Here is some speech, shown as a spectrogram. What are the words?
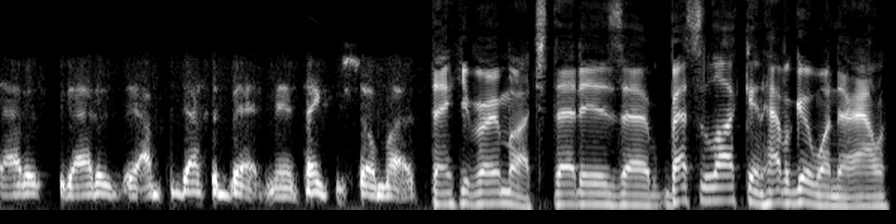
That is that is that's a bet, man. Thank you so much. Thank you very much. That is uh, best of luck and have a good one there, Allen.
